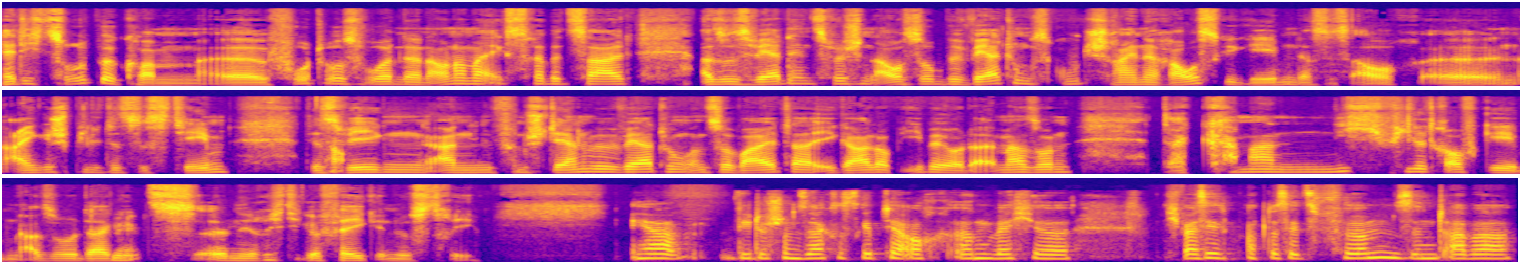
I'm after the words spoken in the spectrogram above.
hätte ich zurückbekommen. Äh, Fotos wurden dann auch nochmal extra bezahlt. Also es werden inzwischen auch so Bewertungsgutscheine rausgegeben. Das ist auch äh, ein eingespieltes System. Deswegen an fünf Sterne Bewertung und so weiter, egal ob eBay oder Amazon, da kann man nicht viel drauf geben. Also da nee. gibt's eine richtige Fake-Industrie. Ja, wie du schon sagst, es gibt ja auch irgendwelche, ich weiß nicht, ob das jetzt Firmen sind, aber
